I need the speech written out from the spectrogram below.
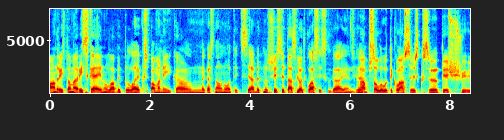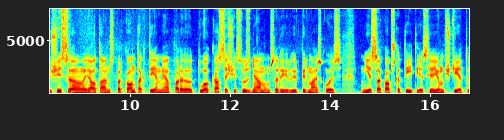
Andrijs tomēr riskēja. Nu, labi, laikus pamanīja, ka nekas nav noticis. Ja? Bet nu, šis ir tāds ļoti klasisks gājiens. Ja? Absolūti klasisks. Tieši šis jautājums par kontaktiem, ja, par to, kas ir šis uzņēmums, arī ir, ir pirmais, ko es iesaku apskatīties. Ja jums šķiet,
